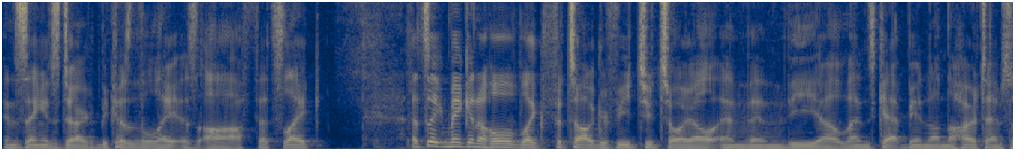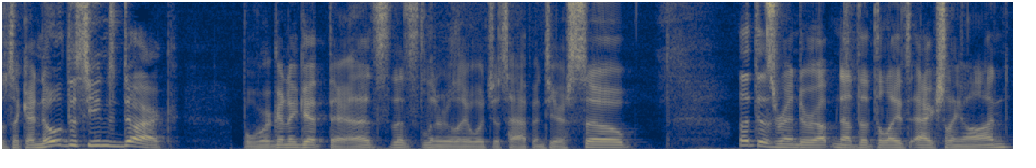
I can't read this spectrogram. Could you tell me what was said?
and saying it's dark because the light is off. That's like that's like making a whole like photography tutorial and then the uh, lens cap being on the hard time. So it's like I know the scene's dark, but we're gonna get there. That's that's literally what just happened here. So let this render up now that the light's actually on.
